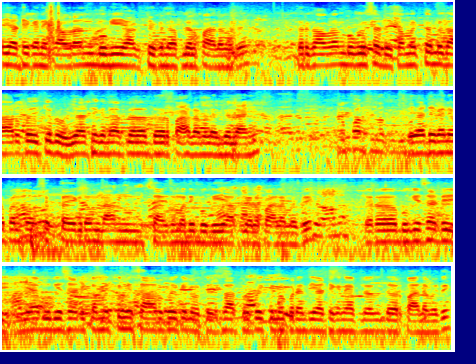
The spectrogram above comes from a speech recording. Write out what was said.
या ठिकाणी गावरान बुगी या ठिकाणी आपल्याला पाहायला मिळते. तर गावरान बुगीसाठी कमीत कमी दहा रुपये किलो या ठिकाणी आपल्याला दर पाहायला मिळालेला आहे. या ठिकाणी आपण पाहू शकता एकदम लहान साईजमध्ये बुगी आपल्याला पाहायला मिळते. तर बुगीसाठी या बुगीसाठी कमीत कमी सहा रुपये किलो होते सात रुपये किलोपर्यंत या ठिकाणी आपल्याला दर पाहायला मिळते.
